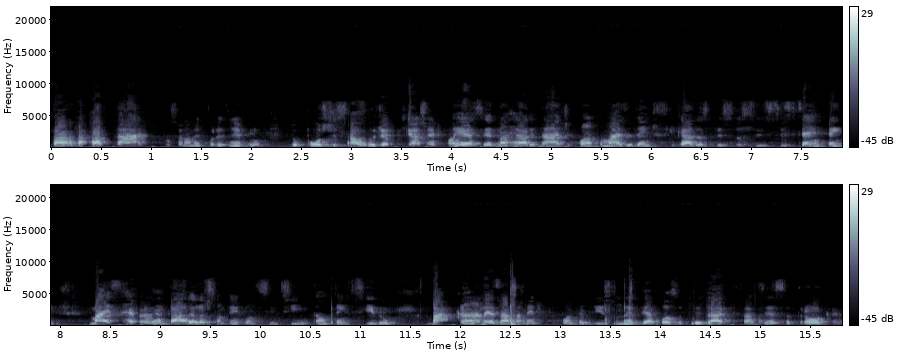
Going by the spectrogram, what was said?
da, da, qualidade do funcionamento, por exemplo, do posto de saúde, é porque a gente conhece ele na realidade. Quanto mais identificadas as pessoas se, se sentem, mais representadas elas também vão se sentir. Então tem sido bacana exatamente por conta disso, né? Ter a possibilidade de fazer essa troca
